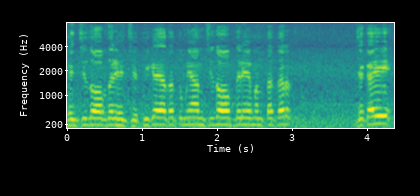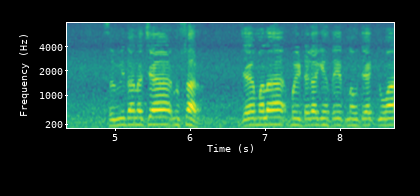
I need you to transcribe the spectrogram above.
ह्यांची जबाबदारी ह्यांची आहे. ठीक आहे आता तुम्ही आमची जबाबदारी आहे म्हणता तर जे काही संविधानाच्या नुसार ज्या मला बैठका घेता येत नव्हत्या किंवा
